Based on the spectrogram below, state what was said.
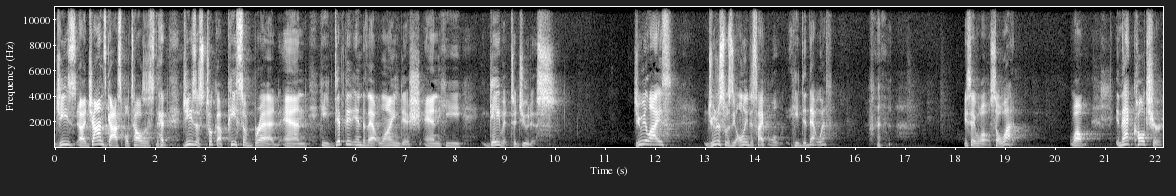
Jesus, uh, John's gospel tells us that Jesus took a piece of bread and he dipped it into that wine dish and he gave it to Judas. Do you realize Judas was the only disciple he did that with? you say, well, so what? Well, in that culture,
